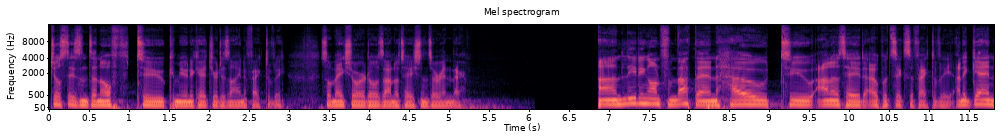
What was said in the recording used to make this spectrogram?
just isn't enough to communicate your design effectively. So make sure those annotations are in there. And leading on from that, then, how to annotate output 6 effectively. And again,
